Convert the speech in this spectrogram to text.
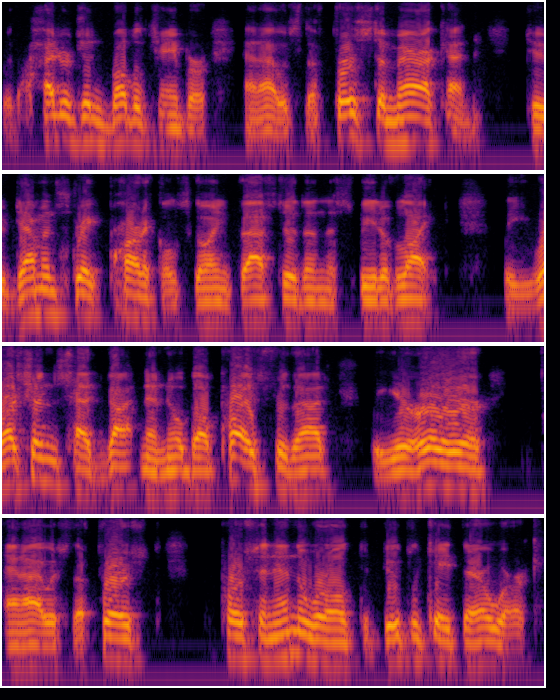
with a hydrogen bubble chamber, and I was the first American to demonstrate particles going faster than the speed of light. The Russians had gotten a Nobel Prize for that the year earlier, and I was the first person in the world to duplicate their work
